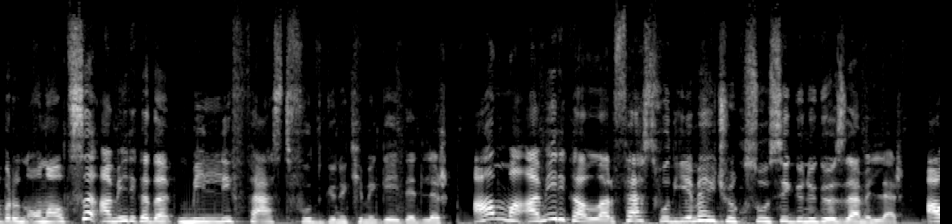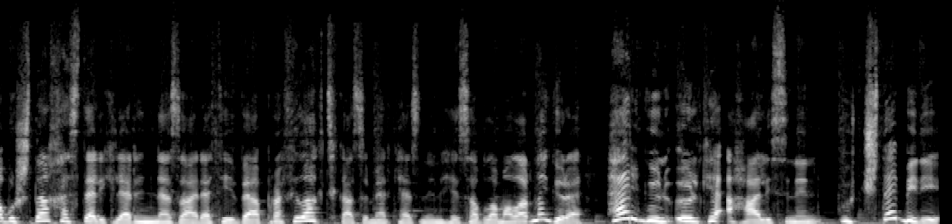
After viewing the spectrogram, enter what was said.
Noyabrın 16-sı Amerikada milli fast food günü kimi qeyd edilir. Amma Amerikalılar fast food yemək üçün xüsusi günü gözləmirlər. ABŞ-da xəstəliklərin nəzarəti və profilaktikası mərkəzinin hesablamalarına görə hər gün ölkə əhalisinin 3də 1-i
